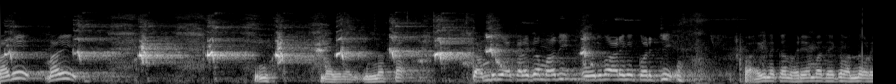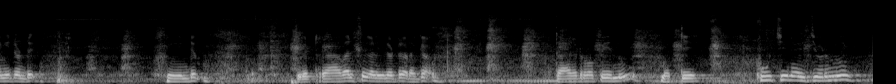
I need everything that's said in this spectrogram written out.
മതി മതി. മതി മതി. ഇന്നത്തെ കമ്പനി ആക്കളൊക്കെ മതി. ഒരുപാടെങ്കിൽ കുറച്ച്. ഫൈനൊക്കെ നൊരയുമ്പോഴത്തേക്ക് വന്ന് തുടങ്ങിയിട്ടുണ്ട്. വീണ്ടും ഒരു ട്രാവൽസ് കളിയിലോട്ട് കിടക്കാം. താഴെ ഡ്രോപ്പ് ചെയ്യുന്നു. മറ്റേ പൂച്ചേനെ അഴിച്ചു വിടുന്നു.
